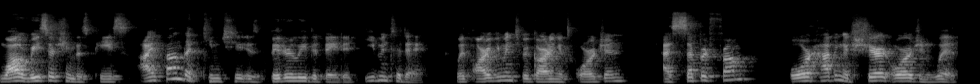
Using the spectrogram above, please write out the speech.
While researching this piece, I found that kimchi is bitterly debated even today, with arguments regarding its origin as separate from or having a shared origin with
